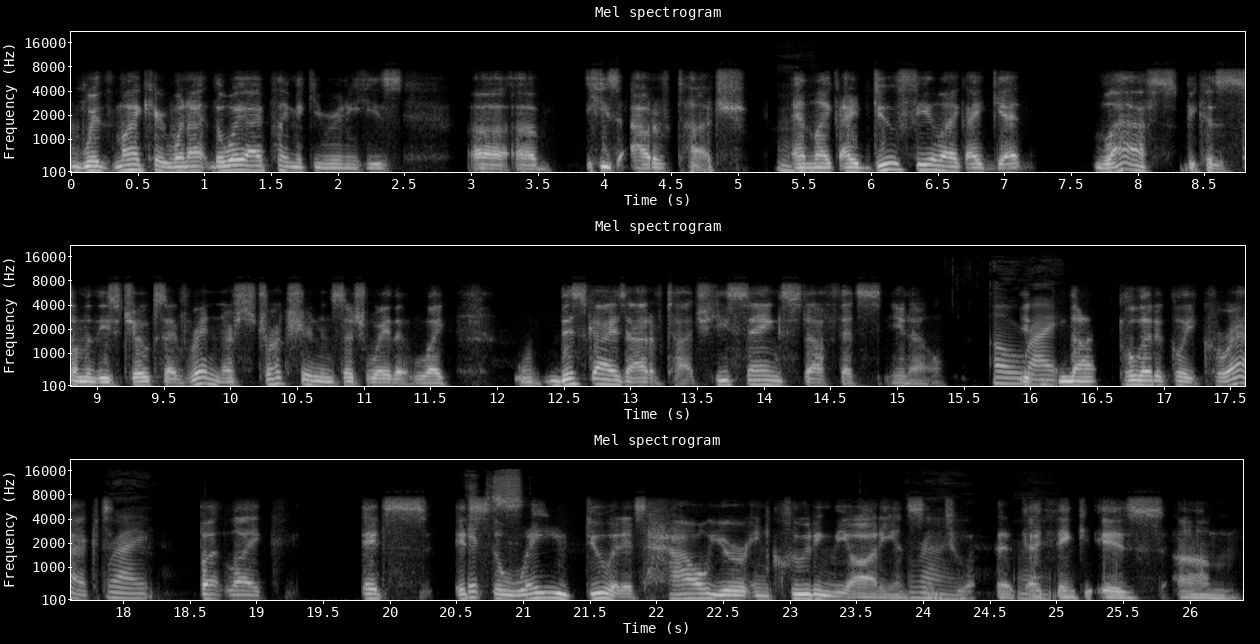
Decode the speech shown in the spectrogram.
with my character, when I, the way I play Mickey Rooney, he's, uh, uh, he's out of touch. Mhm. And like, I do feel like I get laughs because some of these jokes I've written are structured in such a way that, like, this guy is out of touch. He's saying stuff that's, you know, oh, right. not politically correct Right. but like it's it's, It's- the way you do it it's how you're including the audience into it Right, that i think is um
